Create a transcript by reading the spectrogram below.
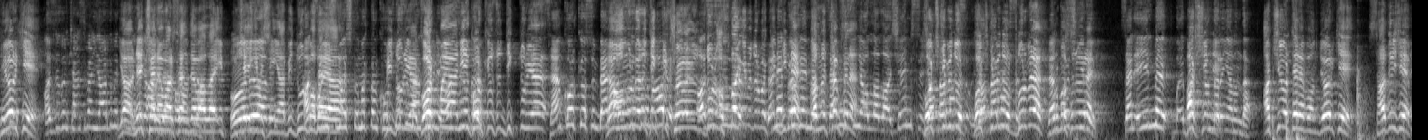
Diyor ki Aziz Yıldırım kendisi ben yardım ettim. ya ne çene var falan sende vallahi ip, Olabilir şey gibisin ya. Bir dur baba sen işimi ya. açıklamaktan Bir dur ya korkma ya. Niye korkuyorsun? Dik dur ya. Sen korkuyorsun ben. Ya Aziz omurganı dik tut, abi. şöyle dur, aslan gibi dur bakayım, Ben dinle, anlatacağım sana. misin ya Allah Allah şey misin? Koç gibi dur. Koç gibi dur. Dur biraz. Ben koç Durmasını öğren. Sen eğilme başkanların şimdi. yanında. Açıyor telefon diyor ki Sadri'cim,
